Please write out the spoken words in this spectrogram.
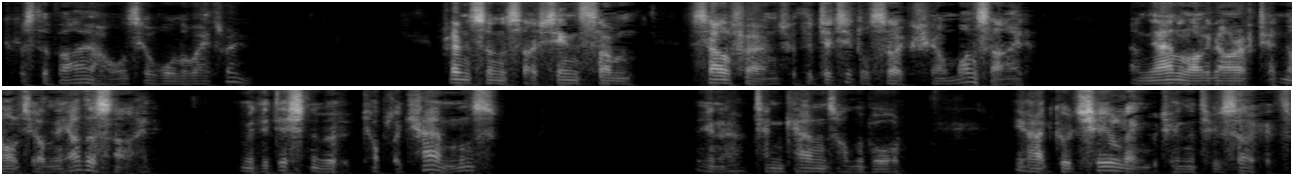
because the via holes go all the way through. For instance, I've seen some cell phones with the digital circuitry on one side and the analog and RF technology on the other side. With the addition of a couple of cans, you know, 10 cans on the board, you had good shielding between the two circuits.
